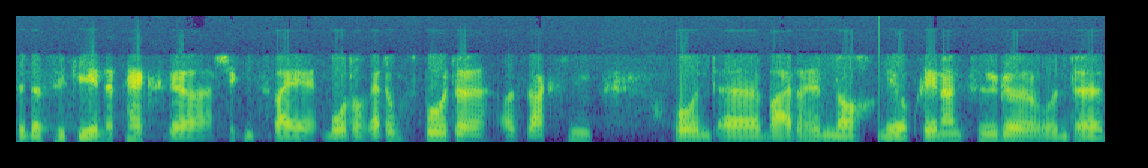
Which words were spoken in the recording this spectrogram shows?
sind das Hygienepacks. Wir schicken zwei Motorrettungsboote aus Sachsen und äh, weiterhin noch Neoprenanzüge und äh,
